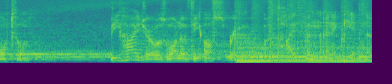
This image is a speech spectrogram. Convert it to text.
The Hydra was one of the offspring of Typhon and Echidna,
